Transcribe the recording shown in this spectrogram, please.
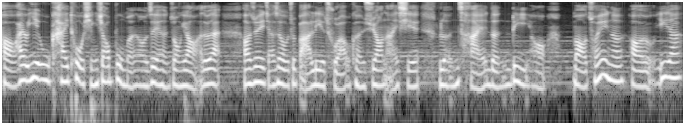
好，还有业务开拓、行销部门哦，这也很重要啊，对不对？好，所以假设我就把它列出来，我可能需要哪一些人才、能力哈。好，所以呢，好一家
